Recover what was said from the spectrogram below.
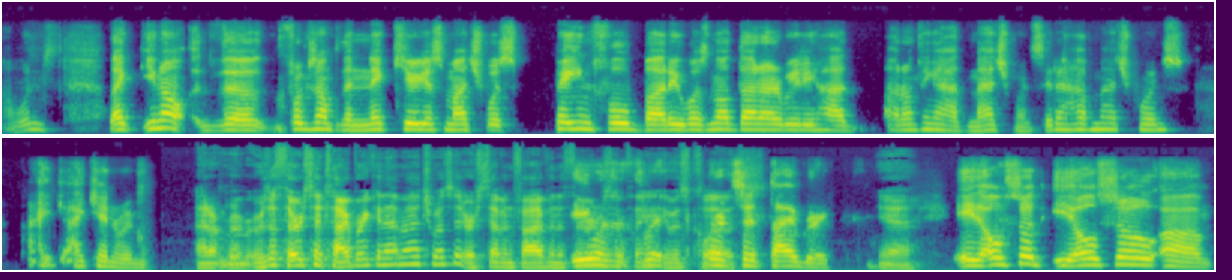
I wouldn't like you know the for example the Nick Kyrgios match was painful, but it was not that I really had. I don't think I had match points. Did I have match points? I I can't remember. I don't remember. It was a third set tiebreak in that match, was it, or seven five in the third? It was, a third, it was close. Third set tiebreak. Yeah. It also it also um,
